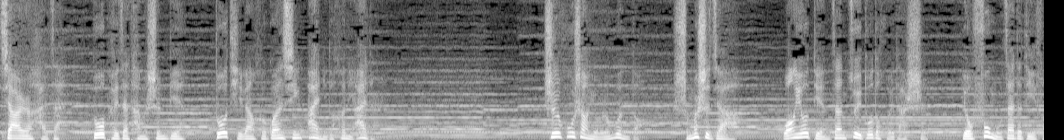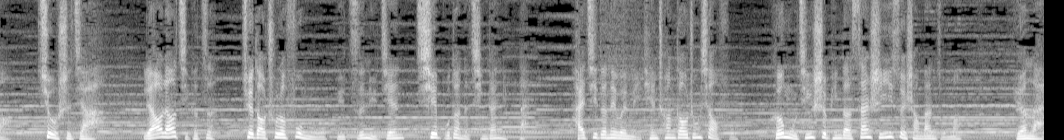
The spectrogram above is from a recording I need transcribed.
家人还在，多陪在他们身边，多体谅和关心爱你的和你爱的人。知乎上有人问道：“什么是家？”网友点赞最多的回答是。有父母在的地方就是家，寥寥几个字，却道出了父母与子女间切不断的情感纽带。还记得那位每天穿高中校服和母亲视频的三十一岁上班族吗？原来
